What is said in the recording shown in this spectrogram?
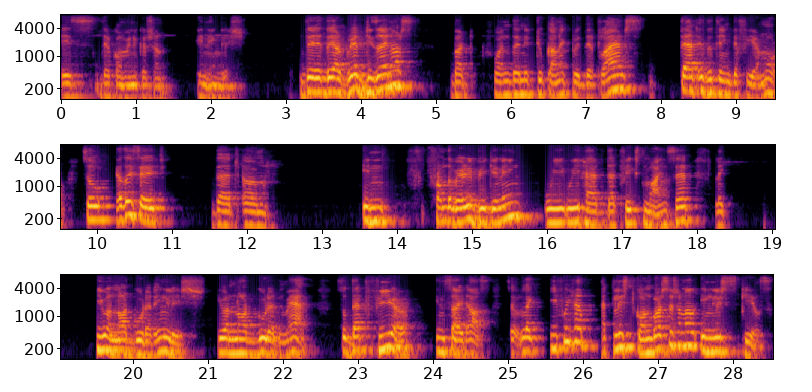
is their communication in english. They they are great designers but when they need to connect with their clients that is the thing they fear more. So as i said that um, in from the very beginning we we had that fixed mindset like you are not good at english you are not good at math. So that fear inside us. So like if we have at least conversational english skills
